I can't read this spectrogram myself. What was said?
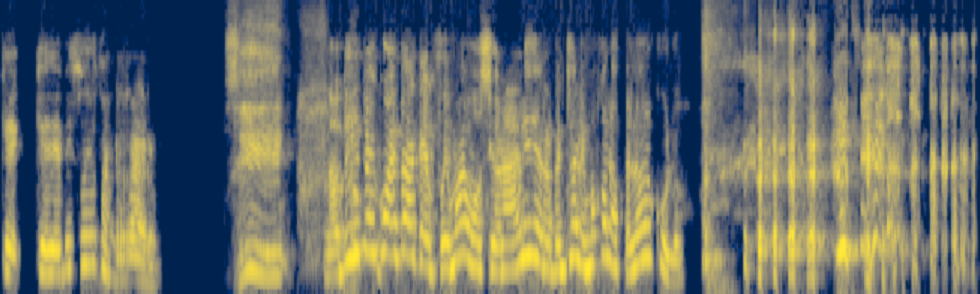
¿qué, qué episodio tan raro. Sí. ¿No te diste cuenta que fuimos emocionales y de repente salimos con los pelos del culo?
